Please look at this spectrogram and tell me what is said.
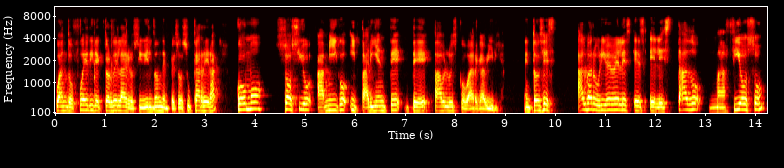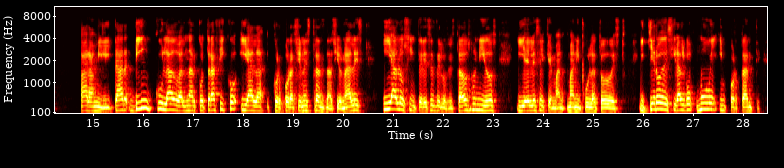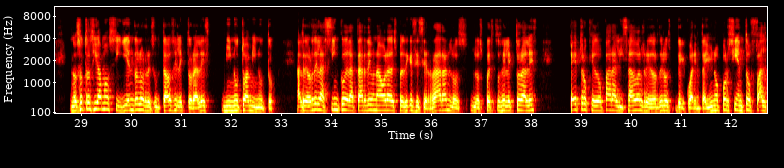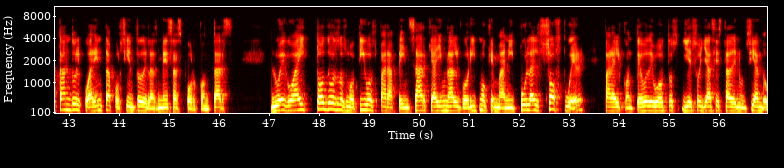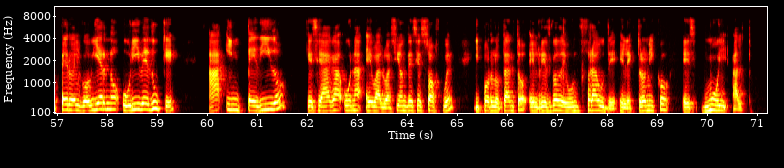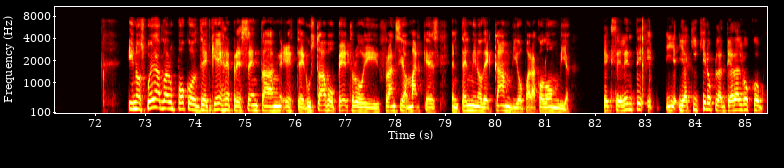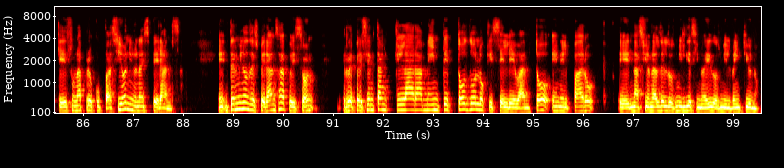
cuando fue director del Aerocivil donde empezó su carrera, como socio, amigo y pariente de Pablo Escobar Gaviria. Entonces, Álvaro Uribe Vélez es el Estado mafioso paramilitar vinculado al narcotráfico y a las corporaciones transnacionales y a los intereses de los Estados Unidos y él es el que manipula todo esto. Y quiero decir algo muy importante. Nosotros íbamos siguiendo los resultados electorales minuto a minuto. Alrededor de las 5 de la tarde, una hora después de que se cerraran los, los puestos electorales, Petro quedó paralizado alrededor de los, del 41%, faltando el 40% de las mesas por contarse. Luego hay todos los motivos para pensar que hay un algoritmo que manipula el software para el conteo de votos y eso ya se está denunciando. Pero el gobierno Uribe Duque ha impedido que se haga una evaluación de ese software y por lo tanto el riesgo de un fraude electrónico es muy alto. ¿Y nos puede hablar un poco de qué representan este, Gustavo Petro y Francia Márquez en términos de cambio para Colombia? Excelente. Y, y aquí quiero plantear algo que es una preocupación y una esperanza. En términos de esperanza, pues son representan claramente todo lo que se levantó en el paro eh, nacional del 2019 y 2021.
